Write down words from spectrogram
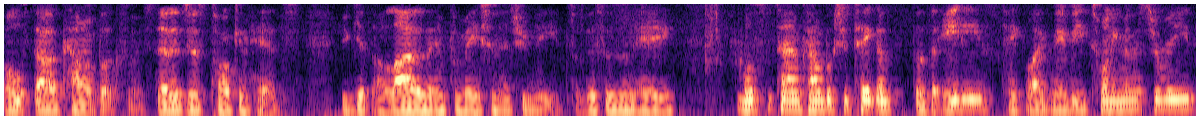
old style comic book. So instead of just talking heads, you get a lot of the information that you need. So this isn't a most of the time comic books you take a, the, the 80s take like maybe 20 minutes to read.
